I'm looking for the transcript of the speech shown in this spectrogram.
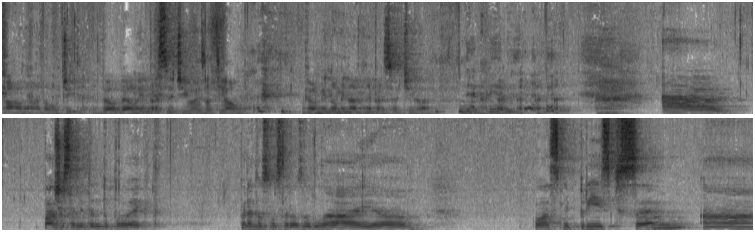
Áno, áno, určite. Veľ, veľmi presvedčivá je zatiaľ. Veľmi dominantne presvedčivá. Ďakujem. A páči sa mi tento projekt. Preto som sa rozhodla aj vlastne prísť sem a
